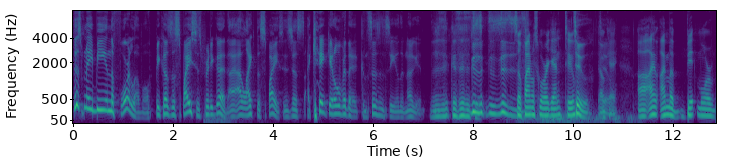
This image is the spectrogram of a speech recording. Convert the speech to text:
this may be in the four level because the spice is pretty good. I, I like the spice. It's just I can't get over the consistency of the nugget. Consistency. So final score again, two. Two, two. Okay. Uh, I'm I'm a bit more.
